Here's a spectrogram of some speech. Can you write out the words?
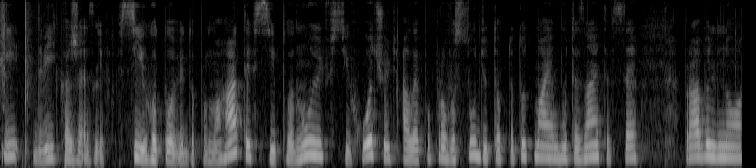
і двійка жезлів. Всі готові допомагати, всі планують, всі хочуть, але по правосуддю, тобто тут має бути, знаєте, все правильно,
